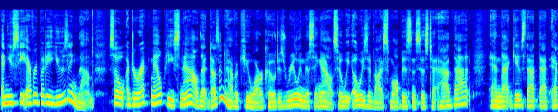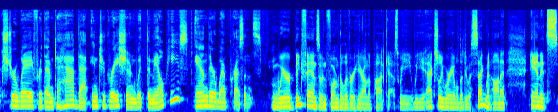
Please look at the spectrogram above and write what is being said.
and you see everybody using them. So a direct mail piece now that doesn't have a QR code is really missing out. So we always advise small businesses to add that and that gives that that extra way for them to have that integration with the mail piece and their web presence. We're big fans of informed delivery here on the podcast. We we actually were able to do a segment on it, and it's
